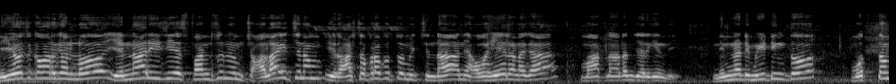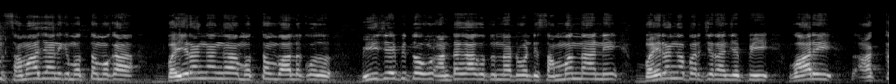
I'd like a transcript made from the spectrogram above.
నియోజకవర్గంలో ఎన్ఆర్ఈజీఎస్ ఫండ్స్ మేము చాలా ఇచ్చినాం ఈ రాష్ట్ర ప్రభుత్వం ఇచ్చిందా అని అవహేళనగా మాట్లాడడం జరిగింది. నిన్నటి మీటింగ్తో మొత్తం సమాజానికి మొత్తం ఒక బహిరంగంగా మొత్తం వాళ్ళకు బీజేపీతో అంటగాగుతున్నటువంటి సంబంధాన్ని బహిరంగపరిచారని చెప్పి వారి అక్క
